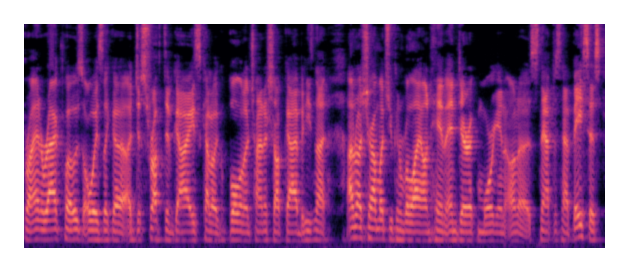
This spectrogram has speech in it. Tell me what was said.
Brian Orakpo is always like a, a disruptive guy. He's kind of like a bull in a china shop guy, but he's not. I'm not sure how much you can rely on him and Derrick Morgan on a snap to snap basis.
